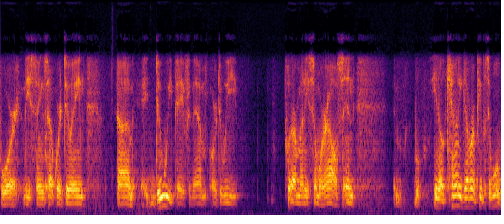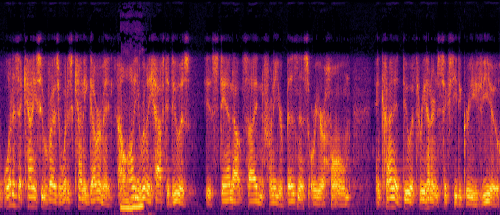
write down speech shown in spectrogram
for these things that we're doing. Um, do we pay for them or do we put our money somewhere else? And you know, county government people say, well, what is a county supervisor? What is county government? Mm-hmm. All you really have to do is is stand outside in front of your business or your home and kind of do a 360 degree view,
